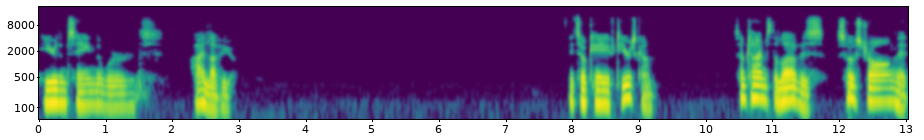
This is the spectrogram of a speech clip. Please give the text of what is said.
Hear them saying the words, I love you. It's okay if tears come. Sometimes the love is so strong that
